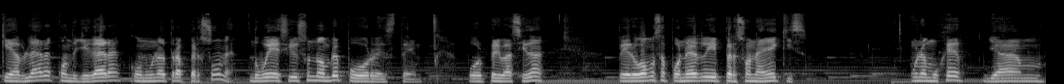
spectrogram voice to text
que hablara cuando llegara con una otra persona. No voy a decir su nombre por, este, por privacidad, pero vamos a ponerle persona X. Una mujer, ya mm,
